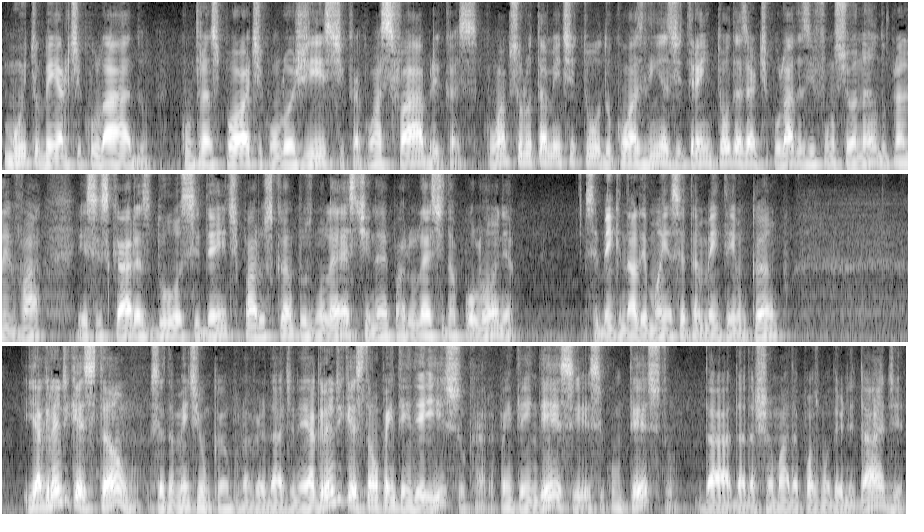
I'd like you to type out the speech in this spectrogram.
muito bem articulado com transporte, com logística, com as fábricas, com absolutamente tudo, com as linhas de trem todas articuladas e funcionando para levar esses caras do Ocidente para os campos no leste, né, para o leste da Polônia. Se bem que na Alemanha você também tem um campo. E a grande questão, você também tinha um campo, na verdade, né? E a grande questão para entender isso, cara, para entender esse, esse contexto da, da, da chamada pós-modernidade,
